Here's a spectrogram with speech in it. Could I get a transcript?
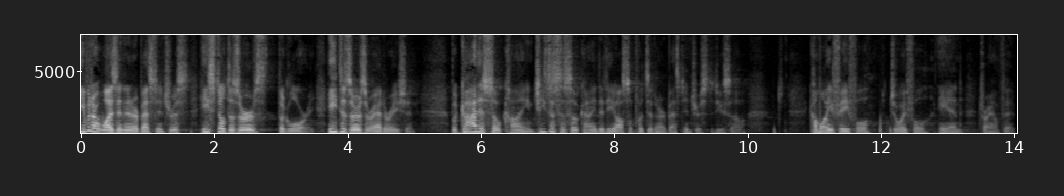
Even if it wasn't in our best interest, he still deserves the glory. He deserves our adoration. But God is so kind. Jesus is so kind that he also puts it in our best interest to do so. Come all you faithful, joyful, and triumphant.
